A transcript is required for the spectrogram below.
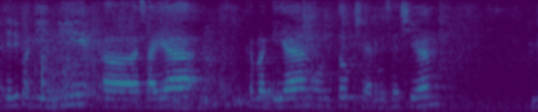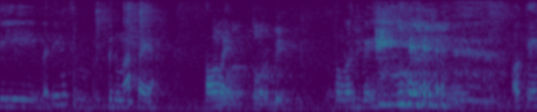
jadi pagi ini uh, saya kebagian untuk sharing session di berarti ini tim gedung apa ya? Tole. Tower B. Tower B. Oke.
